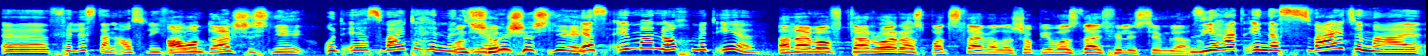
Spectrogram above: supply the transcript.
äh, Philistern А ausliefern. он дальше с ней. Und er ist weiterhin Он mit все ihr. еще с ней. Er ist immer noch mit ihr. Она его второй раз подставила, чтобы его сдать филистимлянам. Sie hat ihn das zweite Mal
